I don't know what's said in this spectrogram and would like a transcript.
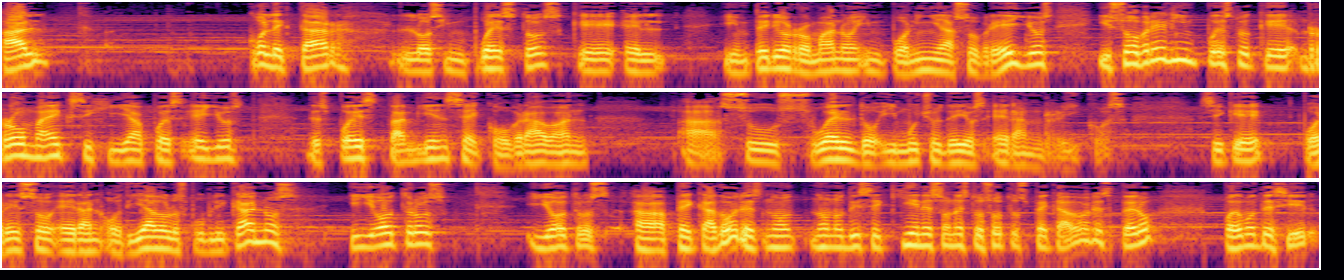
al colectar los impuestos que el imperio romano imponía sobre ellos y sobre el impuesto que Roma exigía, pues ellos después también se cobraban a su sueldo y muchos de ellos eran ricos. Así que por eso eran odiados los publicanos y otros y otros ah, pecadores. No, no nos dice quiénes son estos otros pecadores, pero podemos decir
